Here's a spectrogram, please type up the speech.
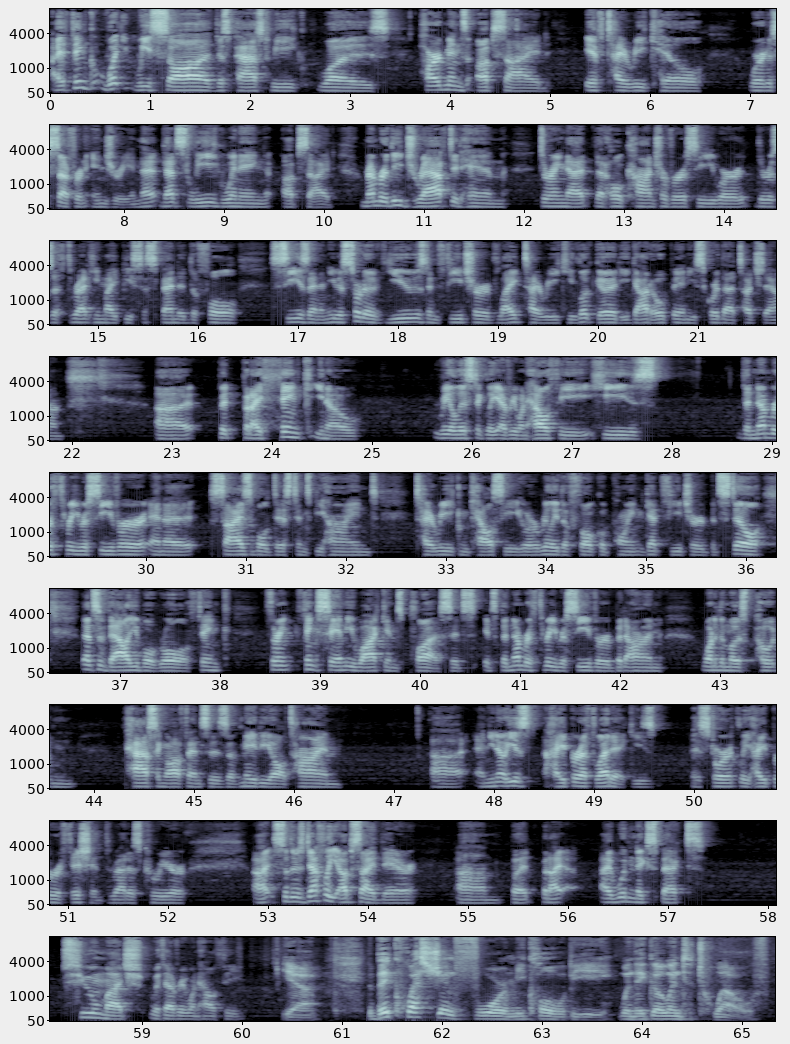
I think what we saw this past week was Hardman's upside if Tyreek Hill were to suffer an injury, and that that's league winning upside. Remember, they drafted him during that that whole controversy where there was a threat he might be suspended the full season, and he was sort of used and featured like Tyreek. He looked good. He got open. He scored that touchdown. Uh, but but I think you know, realistically, everyone healthy, he's the number three receiver and a sizable distance behind Tyreek and Kelce, who are really the focal point, get featured. But still, that's a valuable role. Think think, think Sammy Watkins plus. It's it's the number three receiver, but on one of the most potent passing offenses of maybe all time. Uh, and you know he's hyper athletic. He's historically hyper efficient throughout his career. Uh, so there's definitely upside there, um, but but I I wouldn't expect too much with everyone healthy. Yeah, the big question for Mecole will be when they go into twelve.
